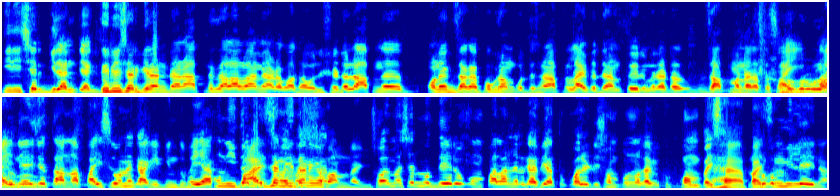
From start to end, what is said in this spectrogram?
তিরিশের গ্যারান্টি একদম। তিরিশের গ্যারান্টি আর আপনি জালাল আমি একটা কথা বলি সেটা হলো আপনি অনেক জায়গায় প্রোগ্রাম করতেছেন আপনি লাইভে দেন তো এরকম একটা জাত মানের এত সুন্দর গরু পাই নেই যে তা না পাইছি অনেক আগে কিন্তু ভাই এখন ইদানিং পাইছেন ইদানিং পান নাই। ছয় মাসের মধ্যে এরকম পালানের গাভি এত কোয়ালিটি সম্পন্ন গাভি খুব কম পাইছে হ্যাঁ, এরকম মিলেই না।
